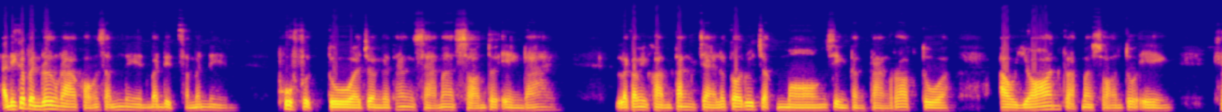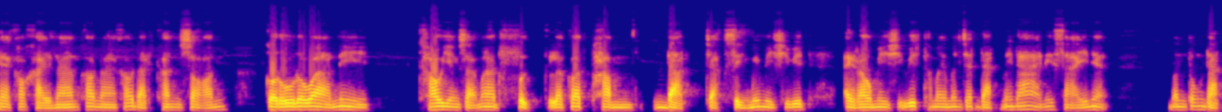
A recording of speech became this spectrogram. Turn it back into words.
อันนี้ก็เป็นเรื่องราวของสัมเนนบัณฑิตสัมเนนผู้ฝึกตัวจนกระทั่งสามารถสอนตัวเองได้ แล้วก็มีความตั้งใจแล้วก็รู้จักมองสิ่งต่างๆ รอบตัว เอาย้อนกลับมาสอนตัวเอง แค่เขาไขน้ำเข้านาเขาดัดคันสอน ก็รู้แล้วว่านี่เขายังสามารถฝึกแล้วก็ทำดัดจากสิ่งไม่มีชีวิต ไอเรามีชีวิตทำไมมันจะดัดไม่ได้นิสัยเนี่ยมันต้องดัด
